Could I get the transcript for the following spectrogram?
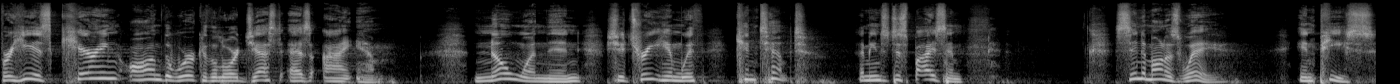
For he is carrying on the work of the Lord just as I am. No one then should treat him with contempt. That means despise him. Send him on his way in peace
